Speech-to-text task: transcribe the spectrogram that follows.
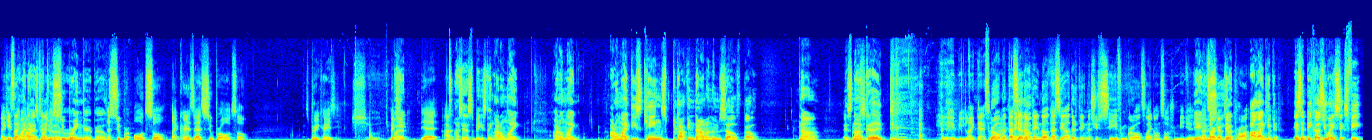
Like he's like my talking dad's to been like through a super ringer, bro. a super old soul. Like Curran's dad's super old soul. It's pretty crazy. Shoot. But, But- you, yeah, I, I say that's the biggest thing. I don't like, I don't like, I don't like these kings talking down on themselves, bro. Nah, it's not good. It'd be like that, bro. But that's And the other know- thing, though. That's the other thing that you see from girls like on social media. Yeah, that's you like see, a big pro- I problem. like you. Be, is it because you ain't six feet?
